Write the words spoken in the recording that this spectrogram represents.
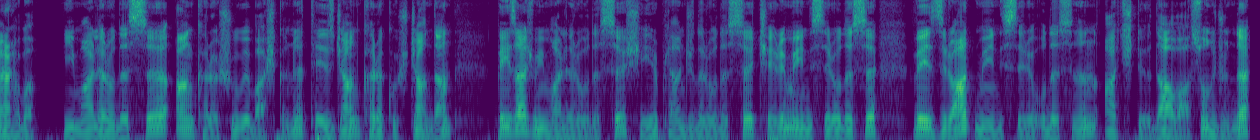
Merhaba, Mimarlar Odası Ankara Şube Başkanı Tezcan Karakuş Can'dan, Peyzaj Mimarları Odası, Şehir Plancıları Odası, Çevre Mühendisleri Odası ve Ziraat Mühendisleri Odası'nın açtığı dava sonucunda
